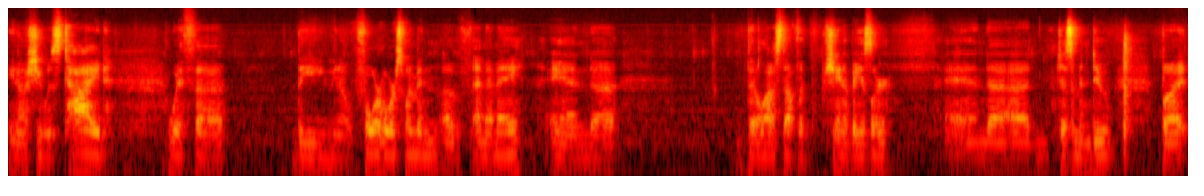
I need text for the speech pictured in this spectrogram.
You know, she was tied with uh, the you know four horsewomen of MMA and uh, did a lot of stuff with Shayna Baszler and uh, Jessamyn Duke. But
